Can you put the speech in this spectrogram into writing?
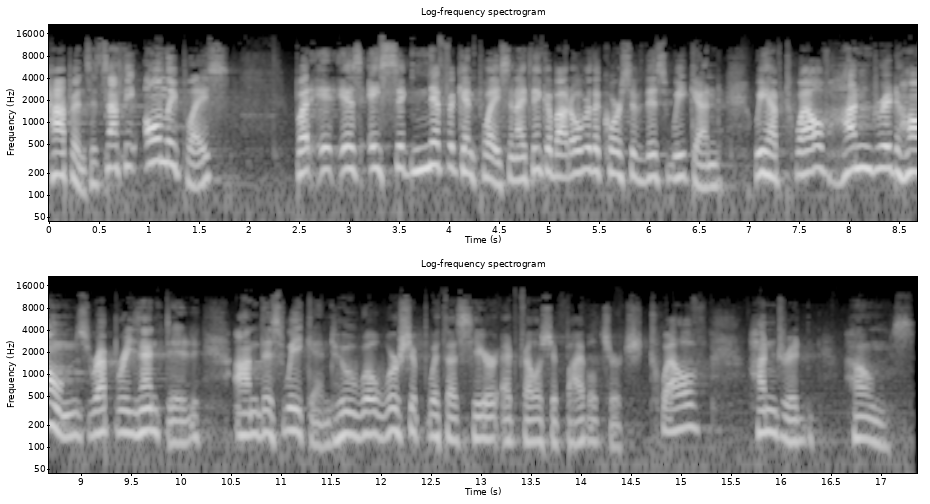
happens. It's not the only place, but it is a significant place. And I think about over the course of this weekend, we have 1,200 homes represented on this weekend who will worship with us here at Fellowship Bible Church. 1,200 homes.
